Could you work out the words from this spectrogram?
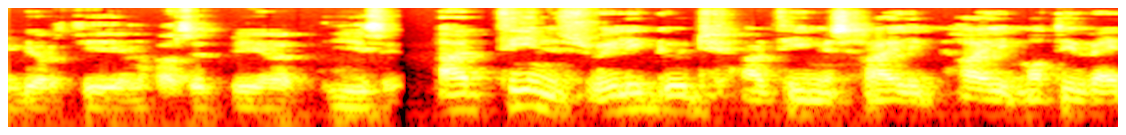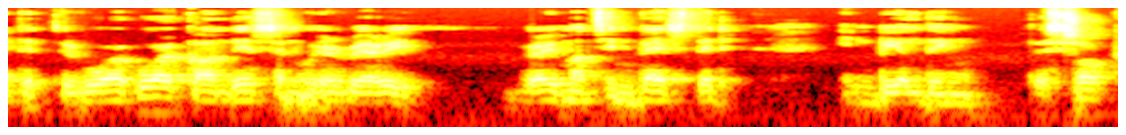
in your team? Has it been easy? Our team is really good. Our team is highly highly motivated to work work on this, and we're very very much invested in building the SOC,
